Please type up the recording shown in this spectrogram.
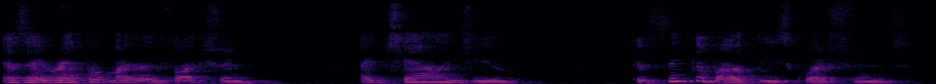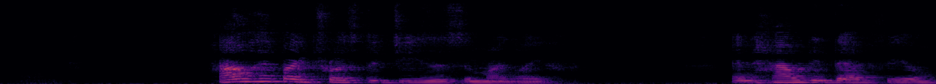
As I wrap up my reflection, I challenge you to think about these questions. How have I trusted Jesus in my life? And how did that feel?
